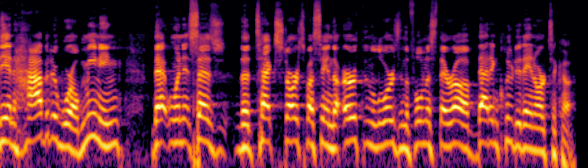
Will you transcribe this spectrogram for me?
The inhabited world, meaning that when it says the text starts by saying the earth and the Lord's and the fullness thereof, that included Antarctica.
